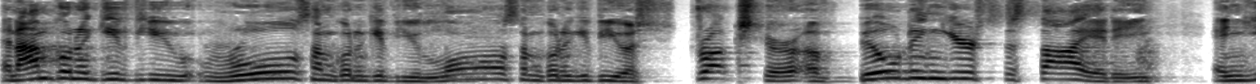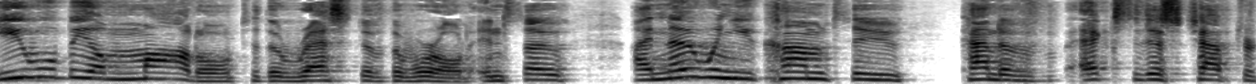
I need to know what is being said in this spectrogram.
And I'm going to give you rules, I'm going to give you laws, I'm going to give you a structure of building your society, and you will be a model to the rest of the world. And so I know when you come to kind of Exodus chapter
